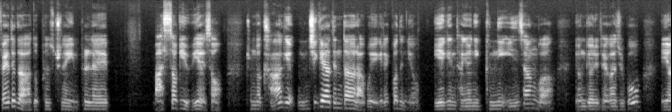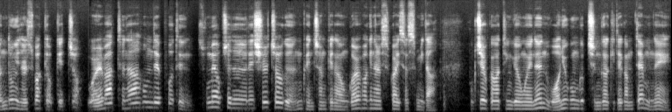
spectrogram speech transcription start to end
페드가 높은 수준의 인플레에 맞서기 위해서 좀 더 강하게 움직여야 된다라고 얘기를 했거든요. 이 얘기는 당연히 금리 인상과 연결이 돼가지고 이 연동이 될 수밖에 없겠죠. 월마트나 홈데포 등 소매업체들의 실적은 괜찮게 나온 걸 확인할 수가 있었습니다. 복지효과 같은 경우에는 원유 공급 증가 기대감 때문에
